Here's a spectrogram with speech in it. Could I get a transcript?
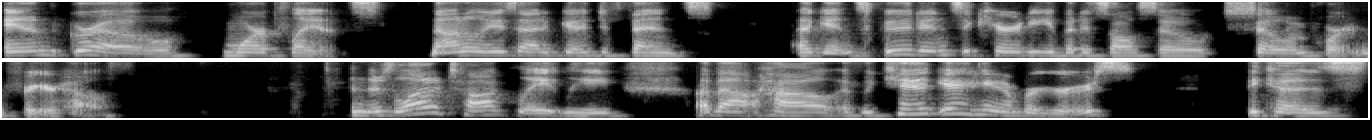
and grow more plants. Not only is that a good defense against food insecurity, but it's also so important for your health. And there's a lot of talk lately about how if we can't get hamburgers, because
